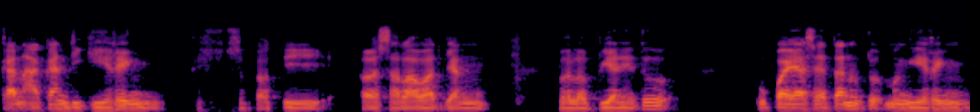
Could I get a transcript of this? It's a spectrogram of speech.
kan akan digiring seperti uh, salawat yang berlebihan itu upaya setan untuk menggiring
